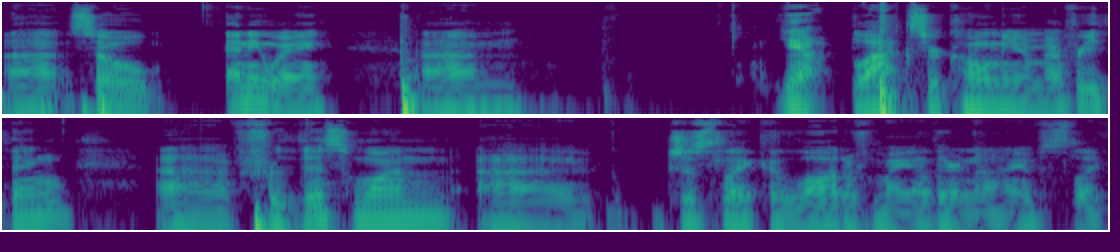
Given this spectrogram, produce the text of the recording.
Uh, so anyway, um, yeah, black zirconium everything. Uh, for this one, uh, just like a lot of my other knives, like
